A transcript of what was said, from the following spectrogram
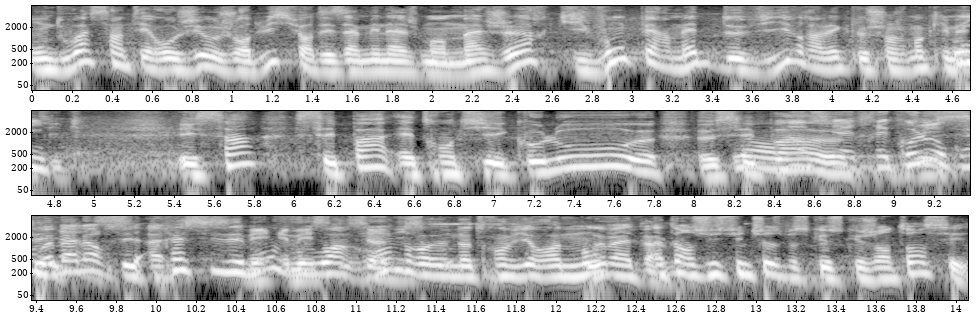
on doit s'interroger aujourd'hui sur des aménagements majeurs qui vont permettre de vivre avec le changement climatique. Et ça, c'est pas être anti-écolo, euh, euh, c'est pas. non, c'est euh, être écolo, c'est- précisément mais- mais vouloir rendre discours. notre environnement. Oui, mais vivable. attends, juste une chose, parce que ce que j'entends, c'est,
